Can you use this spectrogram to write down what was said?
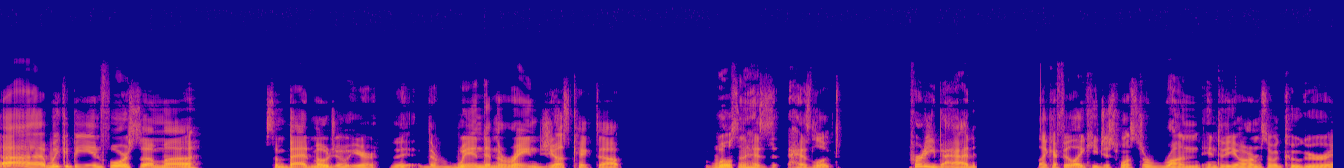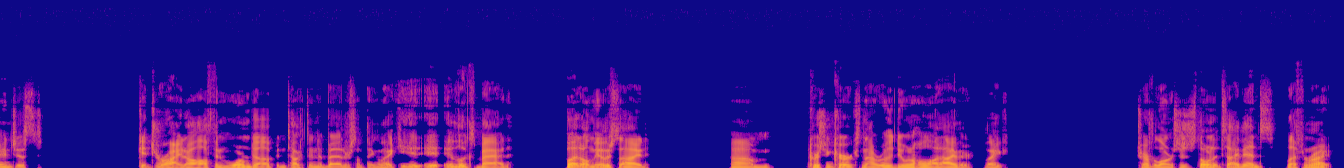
uh, we could be in for some uh, some bad mojo here. The the wind and the rain just kicked up. Wilson has has looked pretty bad. Like I feel like he just wants to run into the arms of a cougar and just get dried off and warmed up and tucked into bed or something. Like it it, it looks bad. But on the other side, um, Christian Kirk's not really doing a whole lot either. Like Trevor Lawrence is just throwing it tight ends left and right.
